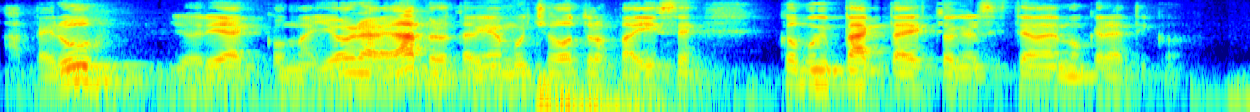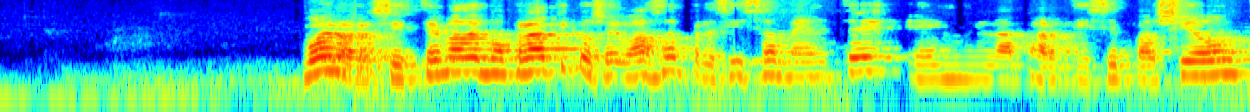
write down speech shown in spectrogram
a, Perú, yo diría con mayor gravedad, pero también a muchos otros países? ¿Cómo impacta esto en el sistema democrático? Bueno, el sistema democrático se basa precisamente en la participación,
